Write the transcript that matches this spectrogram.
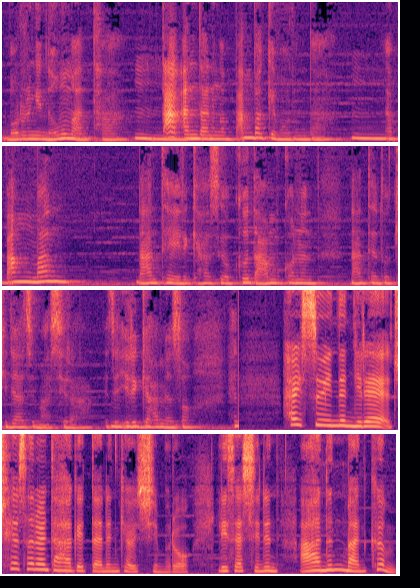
모르는 게 너무 많다. 음. 딱 안다는 건 빵밖에 모른다. 음. 그러니까 빵만 나한테 이렇게 하시고 그 다음 거는 나한테도 기대하지 마시라. 이제 이렇게 하면서 할 수 있는 일에 최선을 다하겠다는 결심으로 리사 씨는 아는 만큼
